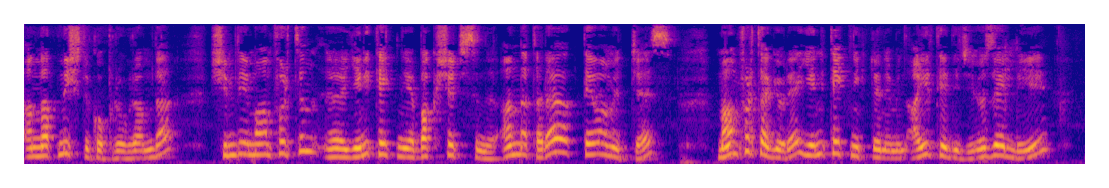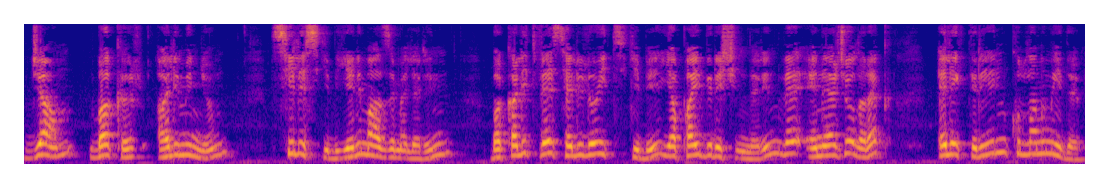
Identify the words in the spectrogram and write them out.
anlatmıştık o programda. Şimdi Mumford'un e, yeni tekniğe bakış açısını anlatarak devam edeceğiz. Mumford'a göre yeni teknik dönemin ayırt edici özelliği cam, bakır, alüminyum, silis gibi yeni malzemelerin, bakalit ve selüloid gibi yapay bileşimlerin ve enerji olarak elektriğin kullanımıydı.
